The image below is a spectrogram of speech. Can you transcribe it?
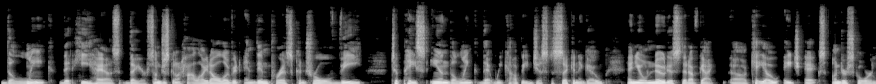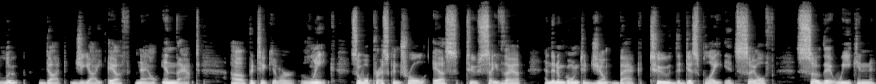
the link that he has there. So I'm just going to highlight all of it and then press Control V to paste in the link that we copied just a second ago. And you'll notice that I've got uh, KOHX underscore loop dot GIF now in that uh, particular link. So we'll press Control S to save that, and then I'm going to jump back to the display itself so that we can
